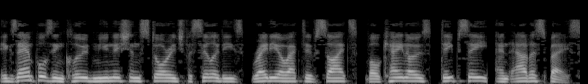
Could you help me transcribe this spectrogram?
Examples include munition storage facilities, radioactive sites, volcanoes, deep sea, and outer space.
